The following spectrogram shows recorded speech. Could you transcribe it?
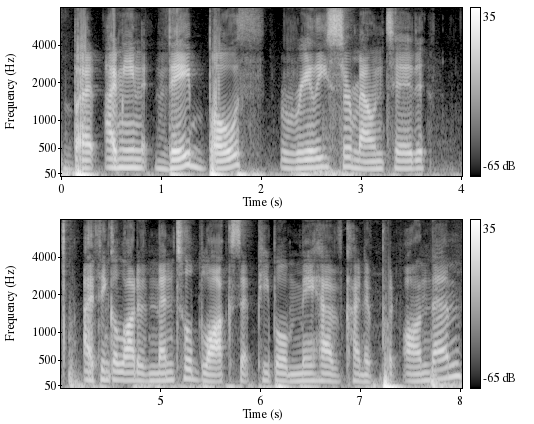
But I mean, they both really surmounted, I think, a lot of mental blocks that people may have kind of put on them.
